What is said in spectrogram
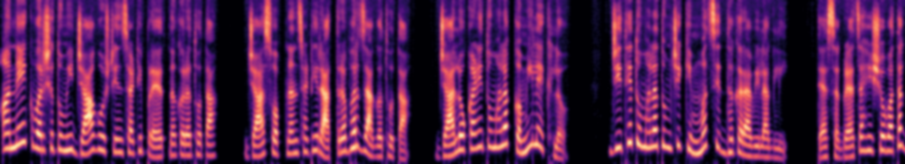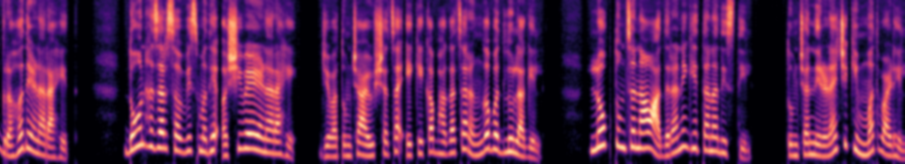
अनेक वर्ष तुम्ही ज्या गोष्टींसाठी प्रयत्न करत होता ज्या स्वप्नांसाठी रात्रभर जागत होता ज्या लोकांनी तुम्हाला कमी लेखलं जिथे तुम्हाला तुमची किंमत सिद्ध करावी लागली त्या सगळ्याचा हिशोब आता ग्रह देणार आहेत. दोन हजार सव्वीसमध्ये अशी वेळ येणार आहे जेव्हा तुमच्या आयुष्याचा एकेका भागाचा रंग बदलू लागेल. लोक तुमचं नाव आदराने घेताना दिसतील तुमच्या निर्णयाची किंमत वाढेल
